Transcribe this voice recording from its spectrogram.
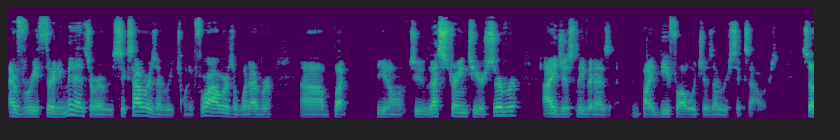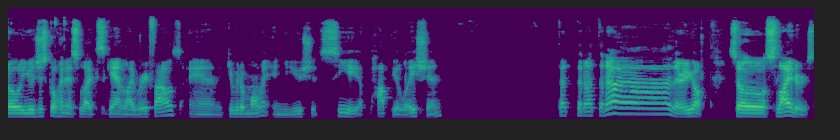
every 30 minutes or every six hours, every 24 hours or whatever. Uh, but you know, to less strain to your server, I just leave it as by default, which is every six hours. So you just go ahead and select scan library files and give it a moment and you should see a population. Da, da, da, There you go. So sliders,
